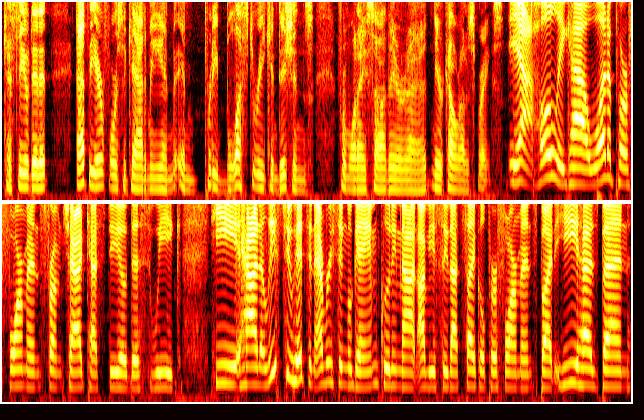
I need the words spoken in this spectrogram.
Castillo did it at the Air Force Academy in, in pretty blustery conditions from what I saw there uh, near Colorado Springs. Yeah, holy cow. What a performance from Chad Castillo this week. He had at least two hits in every single game, including that, obviously, that cycle performance, but he has been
